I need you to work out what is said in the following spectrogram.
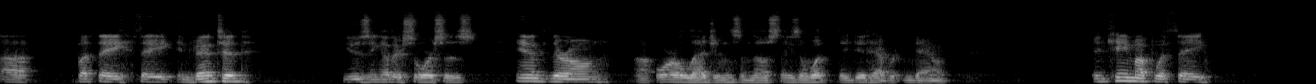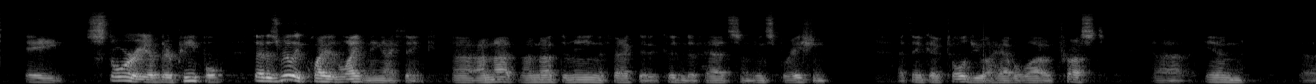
Uh, but they they invented using other sources and their own uh, oral legends and those things and what they did have written down, and came up with a a story of their people that is really quite enlightening. I think uh, I'm not I'm not demeaning the fact that it couldn't have had some inspiration I think I've told you I have a lot of trust uh, in, uh,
